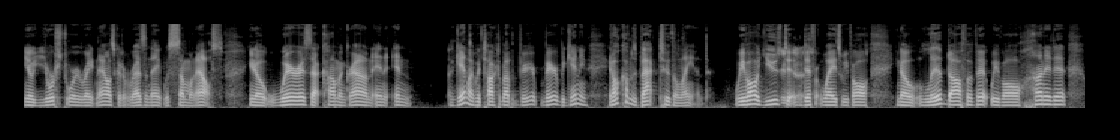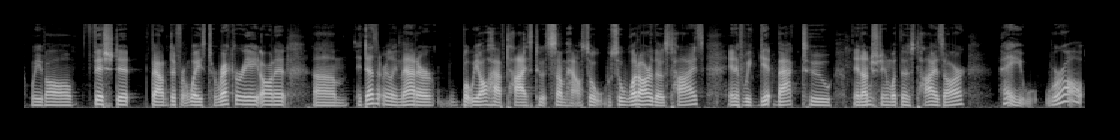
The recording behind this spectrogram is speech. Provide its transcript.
you know your story right now is going to resonate with someone else. You know, where is that common ground? And and again, like we talked about at the very very beginning, it all comes back to the land. We've all used It it, in different ways. We've all, you know, lived off of it. We've all hunted it. We've all fished it, found different ways to recreate on it. Um, it doesn't really matter, but we all have ties to it somehow. So, so what are those ties? And if we get back to and understand what those ties are, hey, we're all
